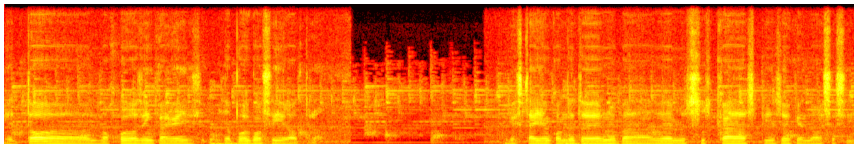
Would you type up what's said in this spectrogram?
en todos los juegos de Inca Games, no puedo conseguir otro. Que estarían contentos de verme para ver sus caras, pienso que no es así.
